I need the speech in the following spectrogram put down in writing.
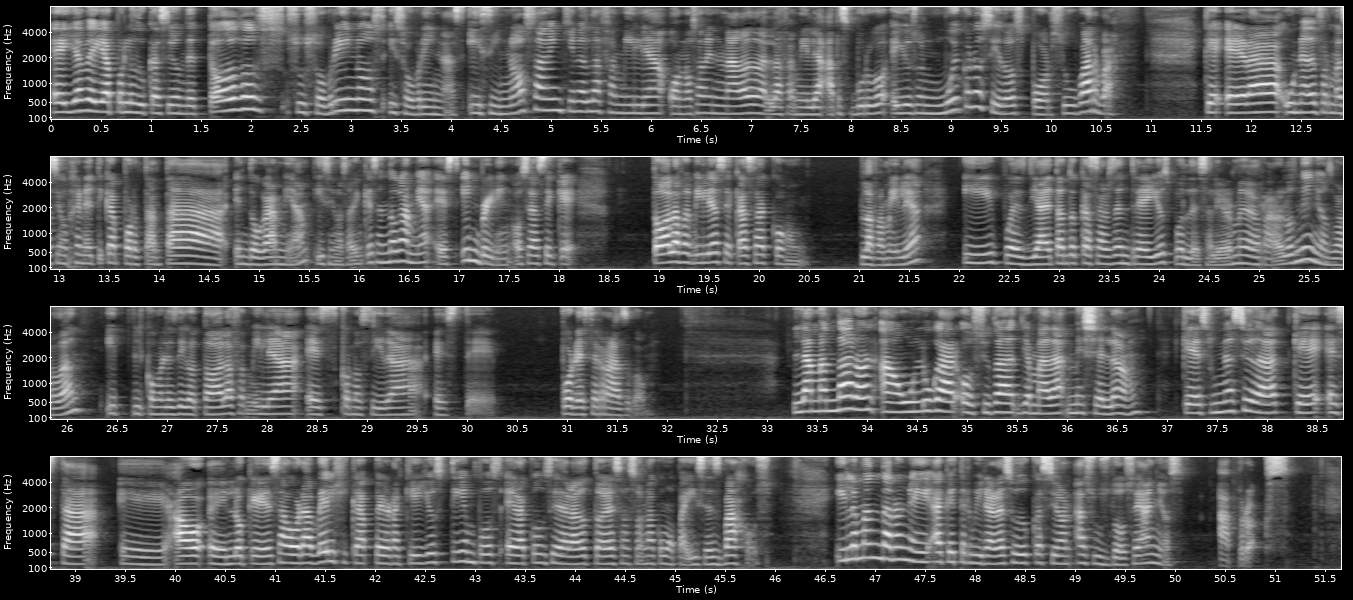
Ella veía por la educación de todos sus sobrinos y sobrinas. Y si no saben quién es la familia o no saben nada de la familia Habsburgo, ellos son muy conocidos por su barba, que era una deformación genética por tanta endogamia. Y si no saben qué es endogamia, es inbreeding. O sea, sé que toda la familia se casa con la familia y pues ya de tanto casarse entre ellos, pues les salieron medio raros los niños, ¿verdad? Y, como les digo, toda la familia es conocida este, por ese rasgo. La mandaron a un lugar o ciudad llamada Mechelin, que es una ciudad que está eh, en lo que es ahora Bélgica, pero en aquellos tiempos era considerado toda esa zona como Países Bajos y la mandaron a que terminara su educación a sus 12 años, aprox.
